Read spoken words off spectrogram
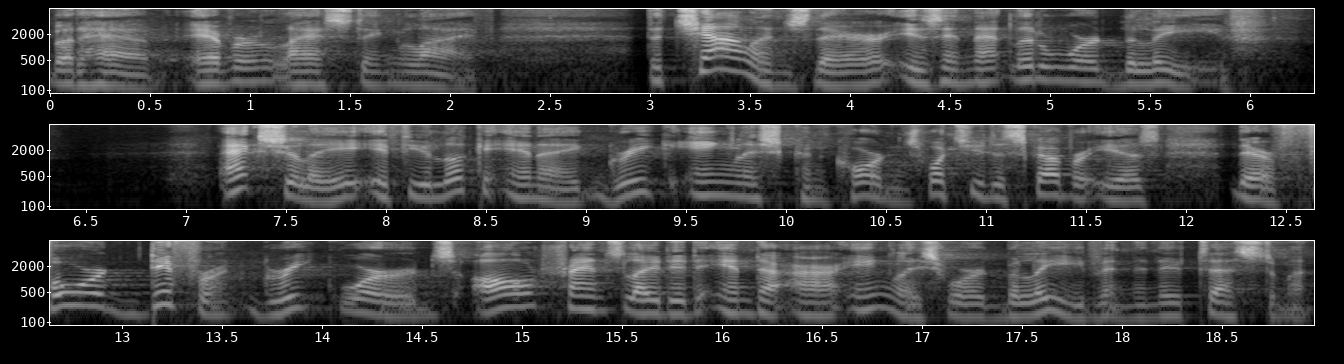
but have everlasting life. The challenge there is in that little word believe. Actually, if you look in a Greek English concordance, what you discover is there are four different Greek words, all translated into our English word believe in the New Testament.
